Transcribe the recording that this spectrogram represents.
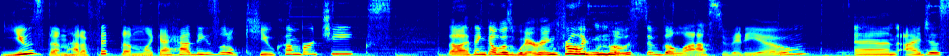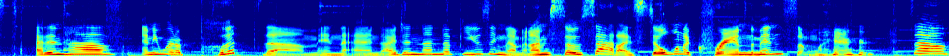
use them, how to fit them. Like I had these little cucumber cheeks that I think I was wearing for like most of the last video. And I just, I didn't have anywhere to put them in the end. I didn't end up using them and I'm so sad. I still want to cram them in somewhere. So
